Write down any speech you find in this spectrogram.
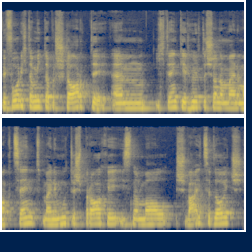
Bevor ich damit aber starte, ähm, ich denke, ihr hört es schon an meinem Akzent, meine Muttersprache ist normal Schweizerdeutsch.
